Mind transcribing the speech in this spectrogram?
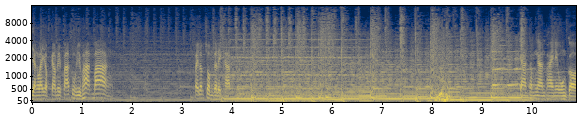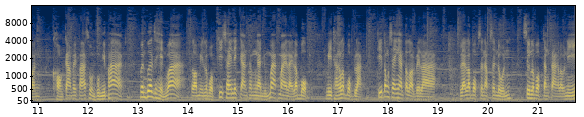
อย่างไรกับการไฟฟ้าส่วนภูมิภาคบ้าง ไปรับชมกันเลยครับ ทำงานภายในองค์กรของการไฟฟ้าส่วนภูมิภาค เพื่อนๆจะเห็นว่าเรามีระบบที่ใช้ในการทำงานอยู่มากมายหลายระบบ มีทั้งระบบหลักที่ต้องใช้งานตลอดเวลา และระบบสนับสนุน ซึ่งระบบต่างๆ เหล่านี้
